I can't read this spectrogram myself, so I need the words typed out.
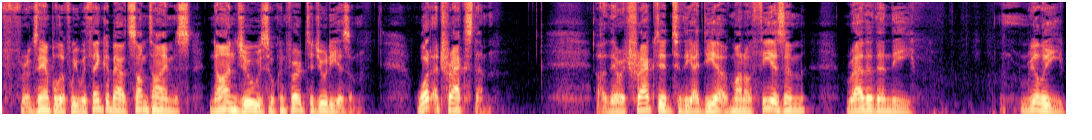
for example, if we would think about sometimes non-Jews who convert to Judaism, what attracts them? Uh, they're attracted to the idea of monotheism rather than the really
